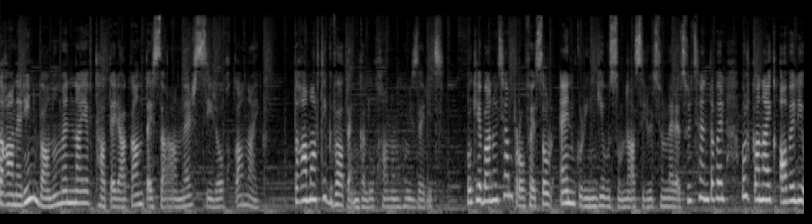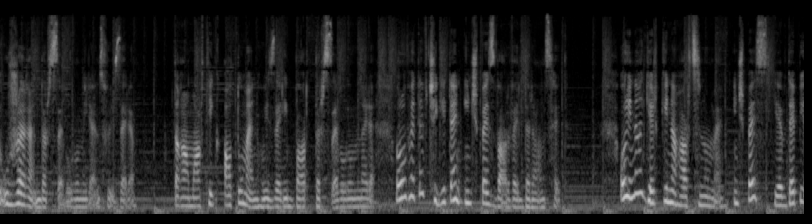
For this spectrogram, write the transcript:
Տղաներին վանում են նաեւ թատերական տեսարաններ սիրող կանայք։ Տղամարդիկ վատ են գլուխանում հույզերից։ Հոգեբանության պրոֆեսոր Էն Գրինգի ուսումնասիրությունները ցույց են տվել, որ կանայք ավելի ուժեղ են դրսևորում իրենց հույզերը տղամարդիկ ատում են հույզերի բարդ դրսևորումները, որովհետև չգիտեն ինչպես վարվել դրանց հետ։ Օրինակ, երբ կինը հարցնում է, ինչպես եւ դեպի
